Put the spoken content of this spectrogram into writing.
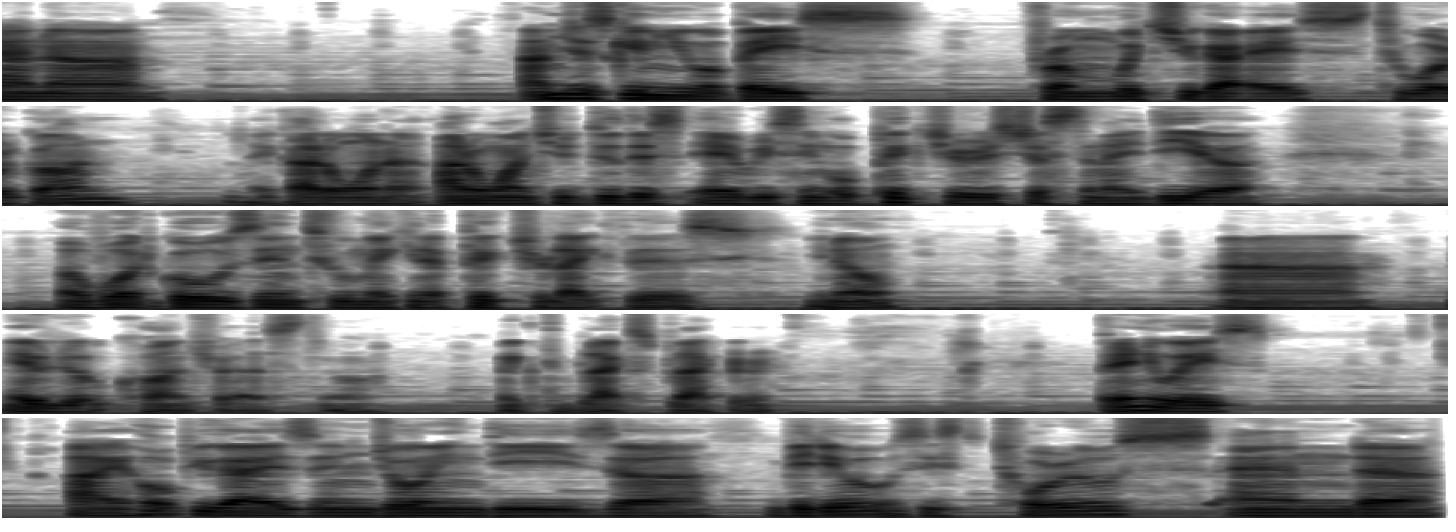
And uh, I'm just giving you a base from which you guys to work on. Like I don't want to I don't want you to do this every single picture. It's just an idea of what goes into making a picture like this, you know? Uh, maybe a little contrast, or make the blacks blacker. But anyways, I hope you guys enjoying these uh, videos, these tutorials, and uh,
